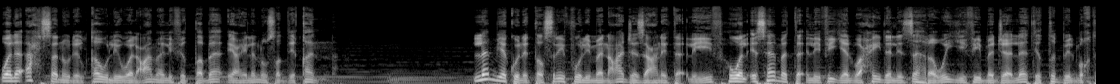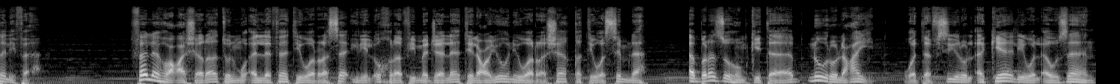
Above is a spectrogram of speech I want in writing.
ولا أحسن للقول والعمل في الطبائع لنصدقن. لم يكن التصريف لمن عجز عن التأليف هو الإسهام التأليفي الوحيد للزهروي في مجالات الطب المختلفة. فله عشرات المؤلفات والرسائل الأخرى في مجالات العيون والرشاقة والسمنة أبرزهم كتاب نور العين وتفسير الأكيال والأوزان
